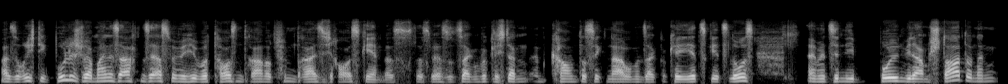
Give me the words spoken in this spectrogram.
also richtig bullisch wäre meines Erachtens erst, wenn wir hier über 1335 rausgehen. Das, das wäre sozusagen wirklich dann ein Countersignal, wo man sagt, okay, jetzt geht's los. Ähm, jetzt sind die Bullen wieder am Start und dann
